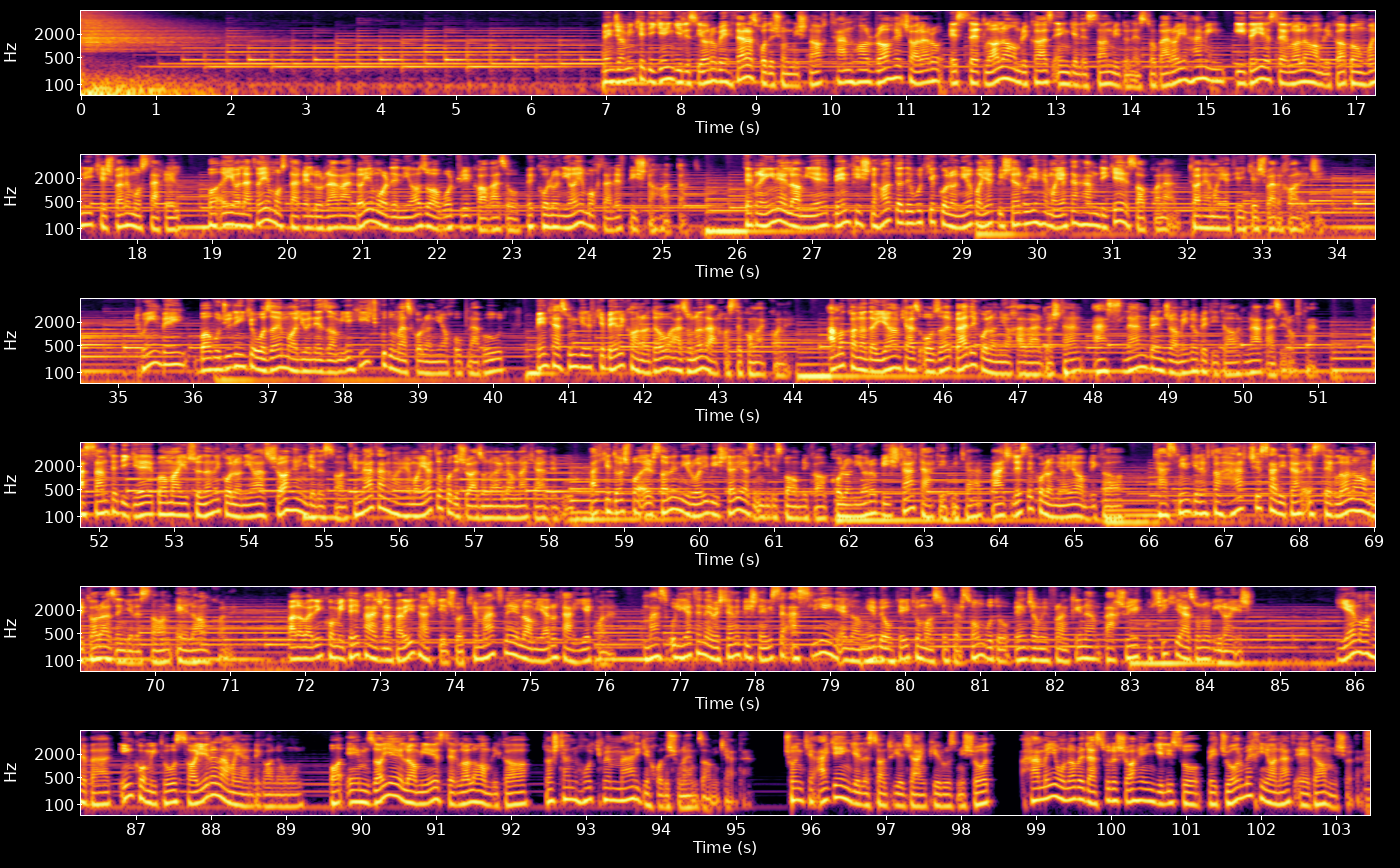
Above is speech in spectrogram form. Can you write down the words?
بنجامین که دیگه انگلیسی ها رو بهتر از خودشون میشناخت تنها راه چاره رو استقلال آمریکا از انگلستان می‌دونست و برای همین ایده استقلال آمریکا به عنوان یک کشور مستقل با ایالتهای مستقل و روندهای مورد نیاز و آورد روی کاغذ و به کلونیای مختلف پیشنهاد داد. طبق این اعلامیه بن پیشنهاد داده بود که کلونیا باید بیشتر روی حمایت همدیگه حساب کنند تا حمایت یک کشور خارجی. تو این بین با وجود اینکه اوضاع مالی و نظامی هیچ کدوم از کلونیا خوب نبود بین تصمیم گرفت که بره کانادا و از اونا درخواست کمک کنه اما کانادایی هم که از اوضاع بد کلونیا خبر داشتن اصلا بنجامین رو به دیدار نپذیرفتن از سمت دیگه با مایوس شدن کلونیا از شاه انگلستان که نه تنها حمایت خودش رو از اونا اعلام نکرده بود بلکه داشت با ارسال نیروهای بیشتری از انگلیس به آمریکا کلونیا رو بیشتر تهدید می‌کرد مجلس کلونیای آمریکا تصمیم گرفت تا هرچه سریعتر استقلال آمریکا را از انگلستان اعلام کنه. بنابراین کمیته پنج نفره‌ای تشکیل شد که متن اعلامیه رو تهیه کنه. مسئولیت نوشتن پیشنویس اصلی این اعلامیه به عهده توماس جفرسون بود و بنجامین فرانکلین هم بخشای کوچیکی از اونو ویرایش یه ماه بعد این کمیته و سایر نمایندگان اون با امضای اعلامیه استقلال آمریکا داشتن حکم مرگ خودشون رو امضا می‌کردن. چون که اگه انگلستان توی جنگ پیروز می‌شد همه اونا به دستور شاه انگلیس و به جرم خیانت اعدام می شدن.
